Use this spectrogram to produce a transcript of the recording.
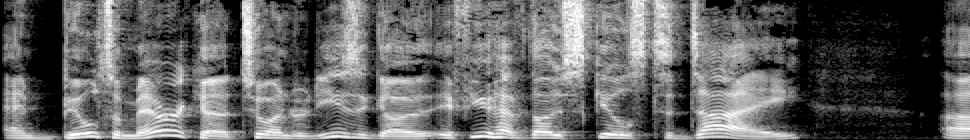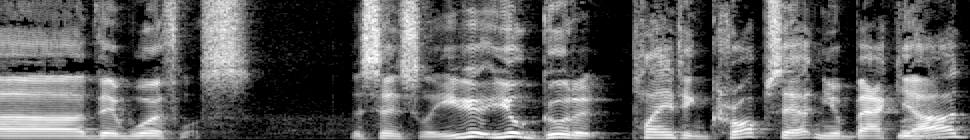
and built America 200 years ago, if you have those skills today, uh, they're worthless. Essentially, You- you're good at planting crops out in your backyard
